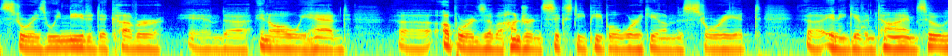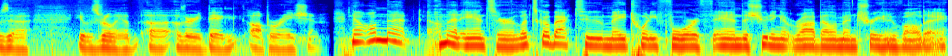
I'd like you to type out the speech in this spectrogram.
stories we needed to cover, and in all we had uh, upwards of 160 people working on this story at uh, any given time. So it was a it was really a, a, very big operation. Now, on that on that answer, let's go back to May 24th and the shooting at Robb Elementary in Uvalde.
